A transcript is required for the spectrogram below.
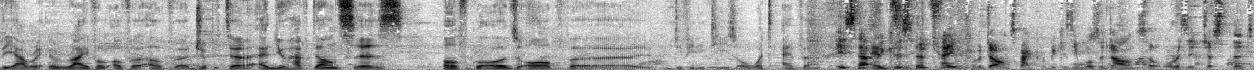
the arrival of uh, of uh, Jupiter, and you have dancers of gods, of uh, divinities, or whatever. Is that and because he came from a dance background because he was a dancer, or is it just that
